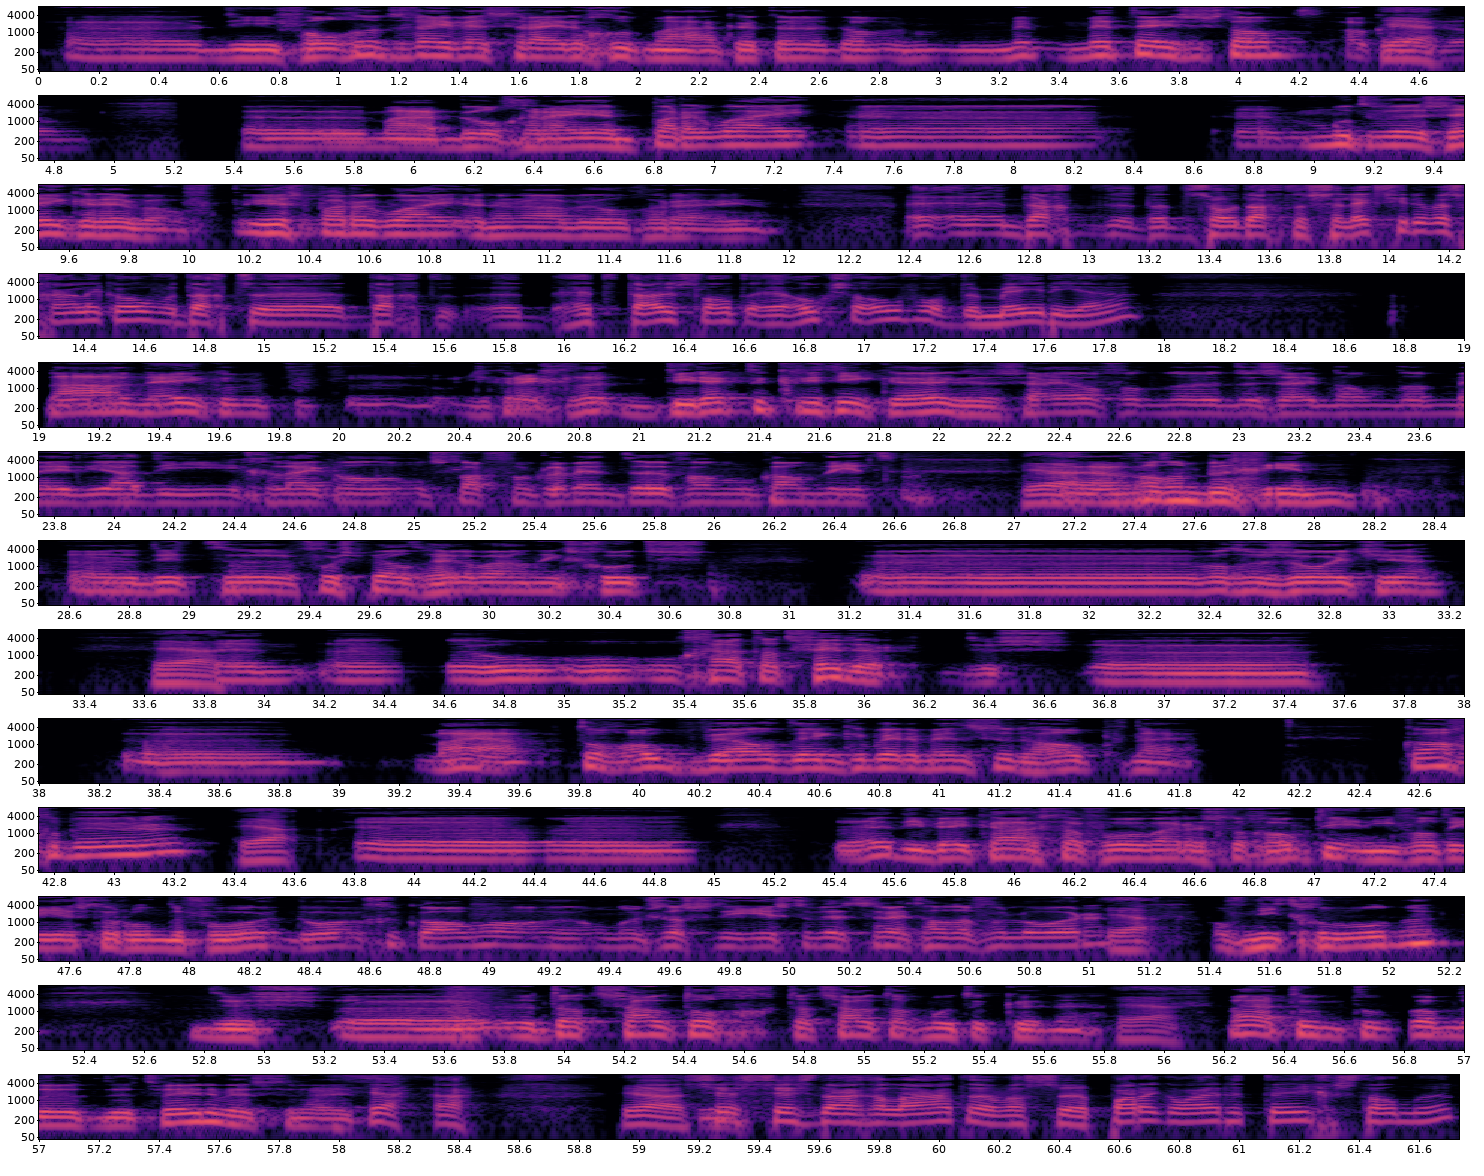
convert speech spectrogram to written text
eh, die volgende twee wedstrijden goed maken. Te- dan, met, met deze stand. Oké, Ja. dan. eh, maar Bulgarije en Paraguay. moeten we zeker hebben. Of eerst Paraguay en daarna Bulgarije. En, en, en dacht, dat, zo dacht de selectie er waarschijnlijk over. Dacht, dacht het thuisland er ook zo over? Of de media? Nou, nee, je kreeg directe kritiek. Hè. Ik zei al, van, er zijn dan de media die gelijk al ontslag van Clemente van hoe kan dit? Ja. Uh, wat een begin. Uh, dit uh, voorspelt helemaal niks goeds. wat een zooitje. Ja. En hoe, hoe, hoe gaat dat verder? Dus, maar ja, toch ook wel denken bij de mensen de hoop, nou ja, kan gebeuren. Ja. Die WK's daarvoor waren ze toch ook de, in ieder geval de eerste ronde voor doorgekomen. Ondanks dat ze de eerste wedstrijd hadden verloren. Ja. Of niet gewonnen. Dus uh, dat, zou toch, dat zou toch moeten kunnen. Ja. Maar ja, toen, toen kwam de, de tweede wedstrijd. Ja, ja zes, zes dagen later was uh, Paraguay de tegenstander.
